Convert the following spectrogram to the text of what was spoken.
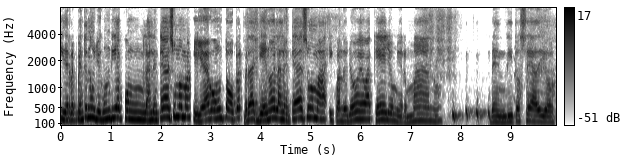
y de repente nos llegó un día con las lentejas de su mamá y llega con un topper, ¿verdad? Lleno de las lentejas de su mamá y cuando yo veo aquello, mi hermano, bendito sea Dios.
